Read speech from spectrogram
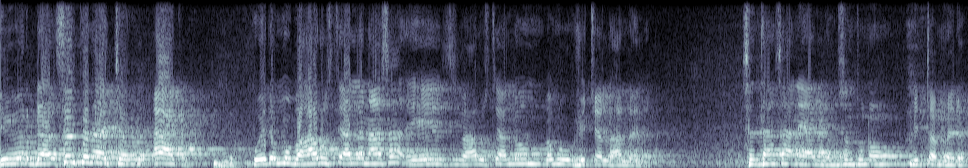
ይወርዳ ስንት ናቸው አያውቅም። ወይ ደግሞ ባህር ውስጥ ያለን አሳ ይሄ ባህር ውስጥ ያለውን በሙሉ ሽጬልሃለሁ ይላል። ስንት አሳ ነው ያለው? ስንቱ ነው የሚጠመደው?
